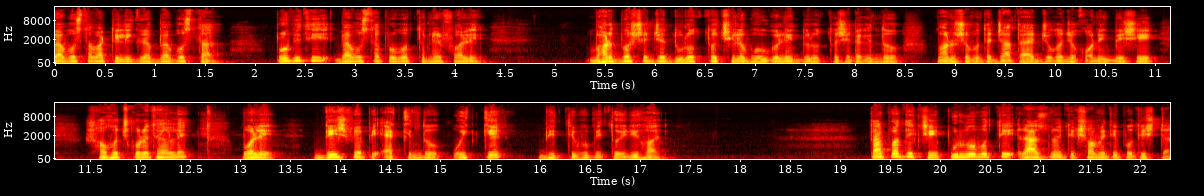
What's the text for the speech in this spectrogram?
ব্যবস্থা বা টেলিগ্রাফ ব্যবস্থা, প্রভৃতি ব্যবস্থা প্রবর্তনের ফলে ভারতবর্ষের যে দূরত্ব ছিল, ভৌগোলিক দূরত্ব, সেটা কিন্তু মানুষের মধ্যে যাতায়াত যোগাযোগ অনেক বেশি সহজ করে থাকলে বলে দেশব্যাপী এক কিন্তু ঐক্যের ভিত্তিভূমি তৈরি হয়। তারপর দেখছি পূর্ববর্তী রাজনৈতিক সমিতি প্রতিষ্ঠা।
